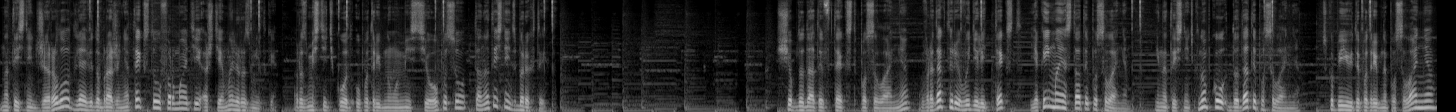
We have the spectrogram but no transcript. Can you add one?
натисніть джерело для відображення тексту у форматі HTML розмітки. Розмістіть код у потрібному місці опису та натисніть Зберегти. Щоб додати в текст посилання, в редакторі виділіть текст, який має стати посиланням, і натисніть кнопку Додати посилання. Скопіюйте потрібне посилання,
